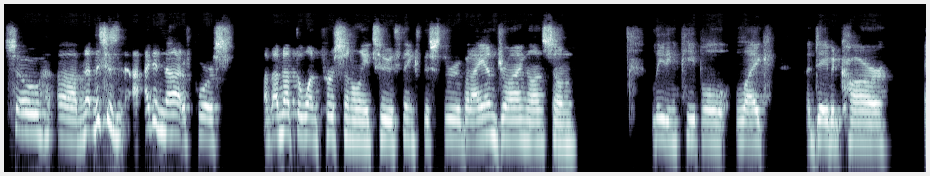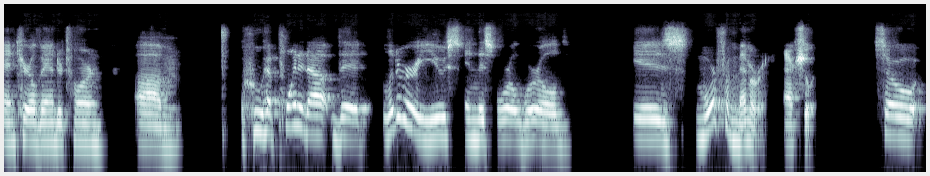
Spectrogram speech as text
So um, this is i did not of course I'm not the one personally to think this through, but I am drawing on some leading people like David Carr and Karel van der Toorn, um, who have pointed out that literary use in this oral world is more from memory, actually. So,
